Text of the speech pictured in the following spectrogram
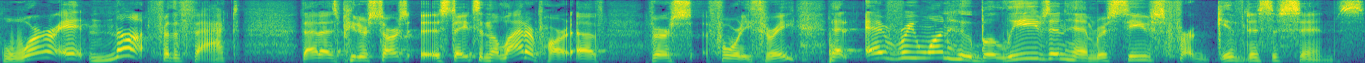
were it not for the fact that, as Peter starts, uh, states in the latter part of verse 43, that everyone who believes in him receives forgiveness of sins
